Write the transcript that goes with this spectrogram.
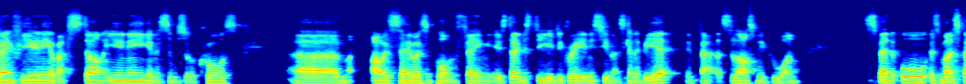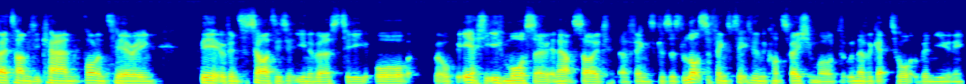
going for uni or about to start uni in some sort of course, um, I would say the most important thing is don't just do your degree and assume that's going to be it. In fact, that's the last thing people want. Spend all as much spare time as you can volunteering, be it within societies at university or, or actually even more so in outside uh, things, because there's lots of things, particularly in the conservation world, that will never get taught within uni.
